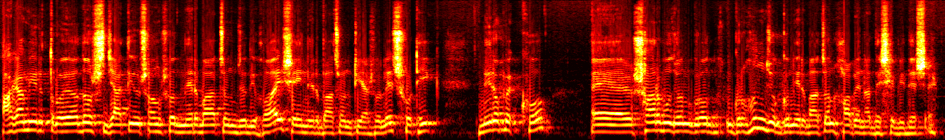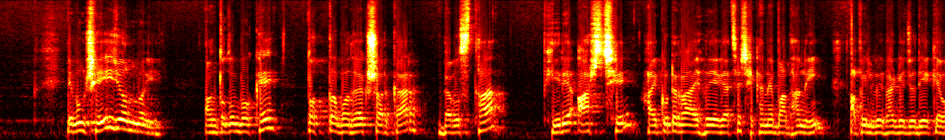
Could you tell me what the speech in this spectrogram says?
আগামীর ত্রয়োদশ জাতীয় সংসদ নির্বাচন যদি হয়, সেই নির্বাচনটি আসলে সঠিক, নিরপেক্ষ সর্বজন গ্র- গ্রহণযোগ্য নির্বাচন হবে না দেশে বিদেশে। এবং সেই জন্যই অন্ততপক্ষে তত্ত্বাবধায়ক সরকার ব্যবস্থা ফিরে আসছে, হাইকোর্টের রায় হয়ে গেছে, সেখানে বাধা নেই। আপিল বিভাগে যদি কেউ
